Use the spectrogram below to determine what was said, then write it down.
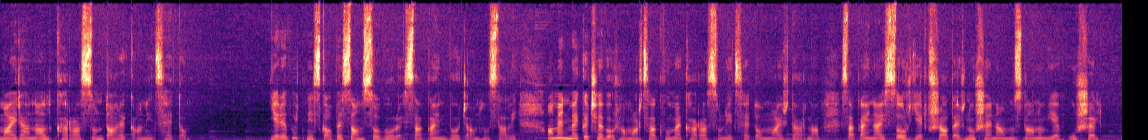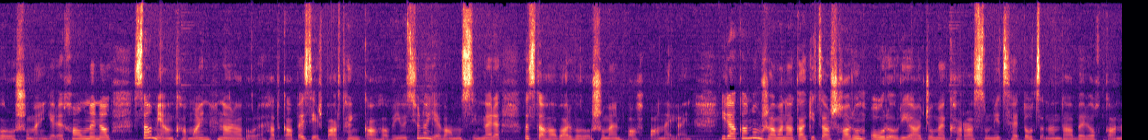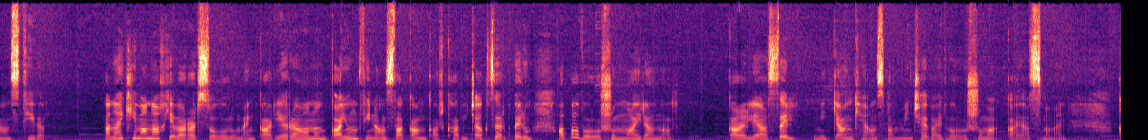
Մայրանալ 40 տարեկանից հետո։ Երևույթն իսկապես անսովոր է, սակայն ոչ անհուսալի։ Ամեն մեկը չէ որ համարցակվում է 40-ից հետո մայր դառնալ, սակայն այսօր, երբ շատերն ուշ են ամուսնանում եւ ուշ էլ որոշում են երեխա ունենալ, սա միանգամայն հնարավոր է, հատկապես երբ արդեն կա հղիությունը եւ ամուսինները վստահաբար որոշում են պահպանել այն։ Իրականում ժամանակակից աշխարհում օր-օրի աճում է 40-ից հետո ծննդաբերող կանանց թիվը Կանայք հիմա նախ եւ առաջ սովորում են կարիերա անում, կայուն ֆինանսական կարգավիճակ ձեռք բերում, ապա որոշում մայրանալ։ Կարելի ասել, մի կյանք է անցնում, ինչև այդ որոշումը կայացնում են։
